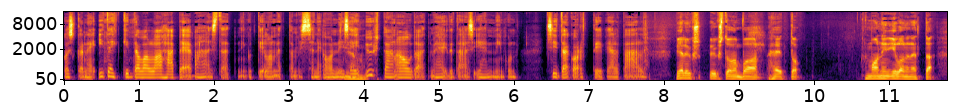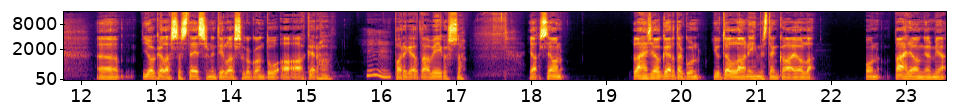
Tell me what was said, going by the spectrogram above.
Koska ne itsekin tavallaan häpeää vähän sitä niin kun tilannetta, missä ne on, niin se Joo. ei yhtään auta, että me heitetään siihen niin kun sitä korttia vielä päälle. Vielä yksi, yksi tuohon vaan heitto. Mä oon niin iloinen, että Jokelassa Stationin tiloissa kokoontuu AA-kerho Hmm. pari kertaa viikossa. Ja se on lähes joka kerta, kun jutellaan ihmisten kanssa, joilla on päihdeongelmia,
